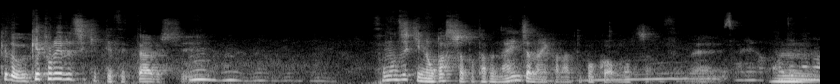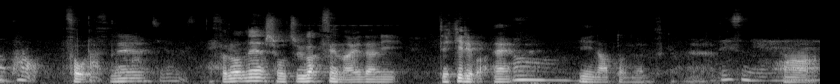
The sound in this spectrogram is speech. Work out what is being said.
けど受け取れる時期って絶対あるし、うんうんうんうんその時期逃しちゃうと多分ないんじゃないかなって僕は思っちゃうんですよね。それが子供の頃そうだってですね。それをね、小中学生の間にできればね、うんいいなと思うんですけどね。ですねは。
